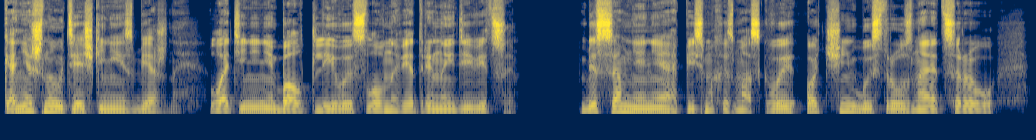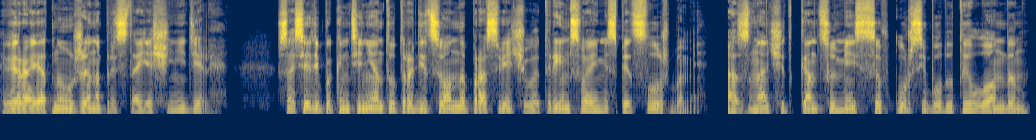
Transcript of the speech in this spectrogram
Конечно, утечки неизбежны. Латинине болтливы, словно ветреные девицы. Без сомнения, о письмах из Москвы очень быстро узнает ЦРУ, вероятно, уже на предстоящей неделе. Соседи по континенту традиционно просвечивают Рим своими спецслужбами, а значит, к концу месяца в курсе будут и Лондон,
